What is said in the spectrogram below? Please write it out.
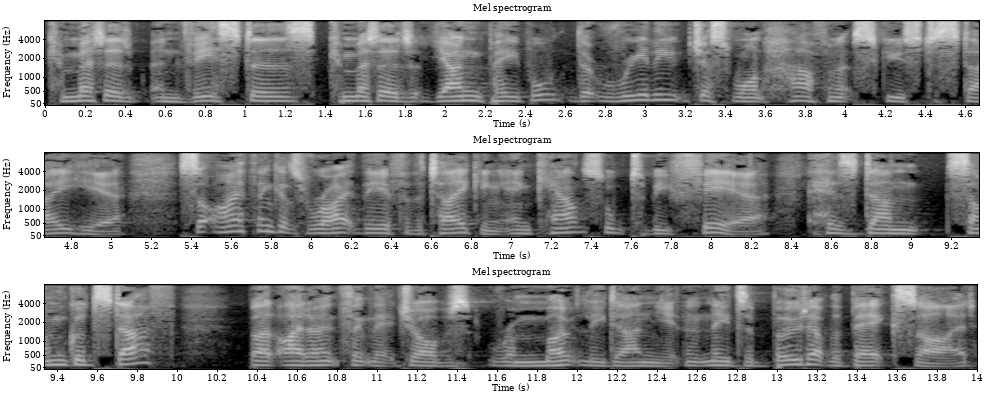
committed investors, committed young people that really just want half an excuse to stay here. So I think it's right there for the taking. And council, to be fair, has done some good stuff but I don't think that job's remotely done yet. It needs a boot up the backside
